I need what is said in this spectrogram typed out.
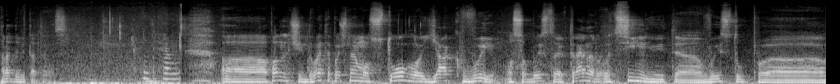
Радий вітати вас. А, Пане Лчин, давайте почнемо з того, як ви особисто, як тренер, оцінюєте виступ е,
